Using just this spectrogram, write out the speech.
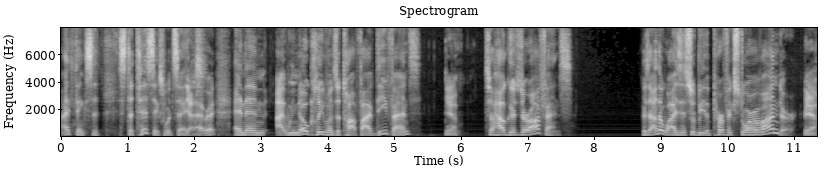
I think st- statistics would say Yes. that, right? And then I, we know Cleveland's a top five defense. Yeah. So how good's their offense? Because otherwise, this would be the perfect storm of under. Yeah.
